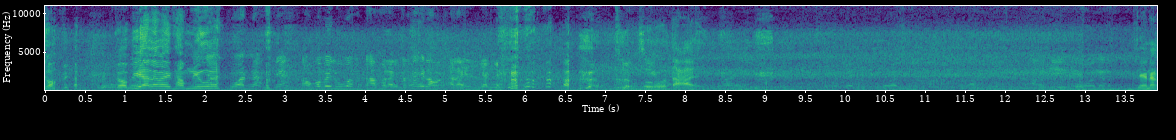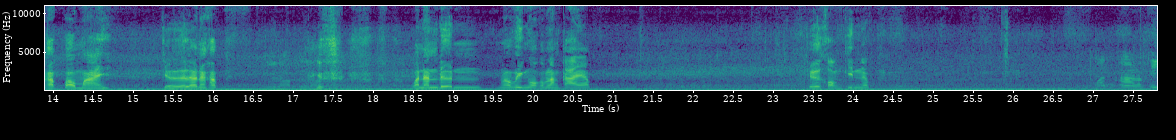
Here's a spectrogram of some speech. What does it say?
ขอเบียร์ขอเบียร์แล้วไปทำนิ้วไงกวนน่ะเนี่ยเราก็ไม่รู้ว่ามันทำอะไรมันให้เราอะไรอย่างเงี้ยโอ้ตายเอาที่เออนั่นน่ะเนี่ยนะครับ เป้าหมาย เจอแล้วนะครับคือครับคือครับ วันนั้นเดินมาวิ่งออกกำลังกายครับ เจอของกินครับ มันห้านาที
